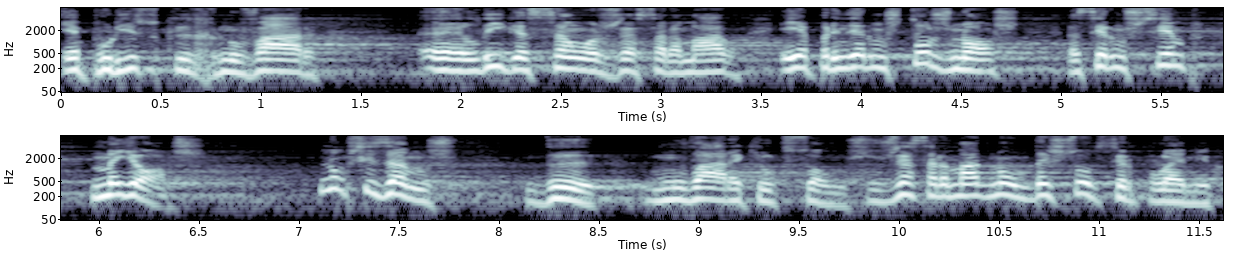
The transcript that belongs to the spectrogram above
É por isso que renovar a ligação a José Saramago é aprendermos todos nós a sermos sempre maiores. Não precisamos de mudar aquilo que somos. José Saramago não deixou de ser polémico,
